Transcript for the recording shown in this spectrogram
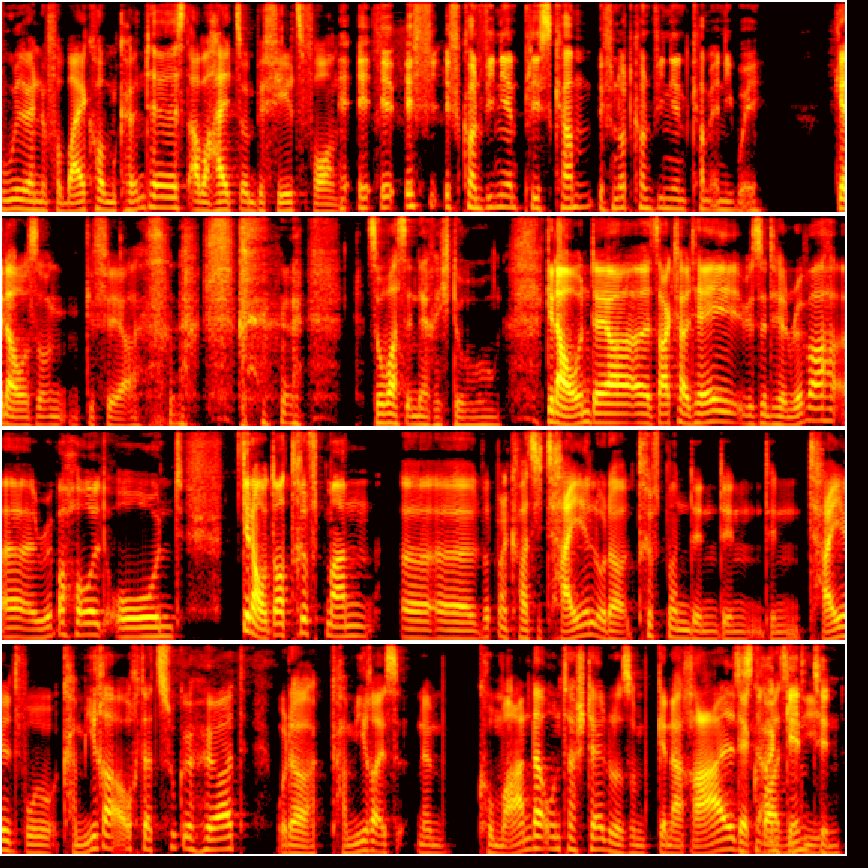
cool, wenn du vorbeikommen könntest, aber halt so in Befehlsform. If, if convenient, please come. If not convenient, come anyway. Genau, so ungefähr. Sowas in der Richtung. Genau, und der äh, sagt halt, hey, wir sind hier in River, äh, Riverhold und genau, dort trifft man, äh, äh, wird man quasi Teil oder trifft man den, den, den Teil, wo Kamira auch dazu gehört. Oder Kamira ist einem Commander unterstellt oder so einem General, der ist eine quasi. Agentin.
